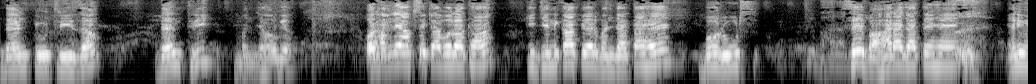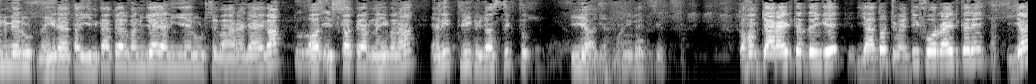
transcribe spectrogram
देन टू थ्री जा देन थ्री बन जा, हो गया। और हमने आपसे क्या बोला था कि जिनका पेयर बन जाता है वो रूट्स से बाहर आ जाते हैं। यानी उनमें रूट नहीं रहता। इनका पेयर बन गया यानी ये रूट से बाहर आ जाएगा और इसका पेयर नहीं बना। यानी थ्री टू जा सिक्स तो ये आ गया हमारी वैल्यू तो हम क्या राइट कर देंगे? या तो ट्वेंटी फोर राइट करें या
